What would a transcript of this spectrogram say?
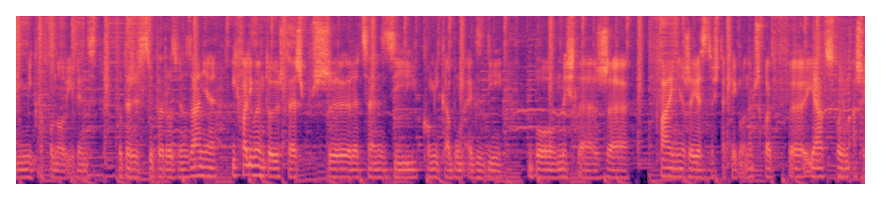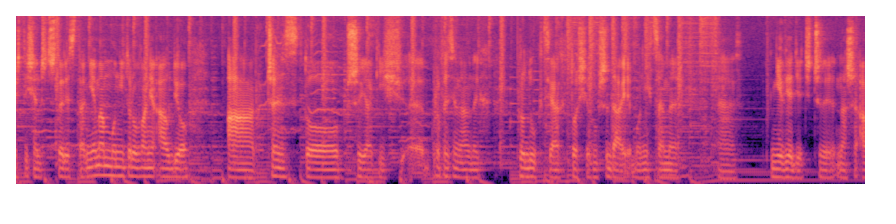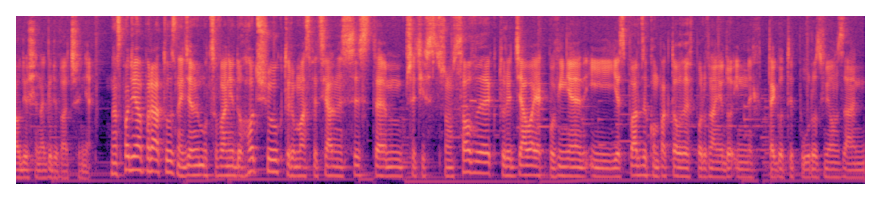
e, mikrofonowi, więc to też jest super rozwiązanie. I chwaliłem to już też przy recenzji Comica Boom XD, bo myślę, że fajnie, że jest coś takiego. Na przykład w, ja w swoim A6400 nie mam monitorowania audio, a często przy jakichś e, profesjonalnych produkcjach to się przydaje, bo nie chcemy e, nie wiedzieć, czy nasze audio się nagrywa, czy nie. Na spodzie aparatu znajdziemy mocowanie do hotshoe, który ma specjalny system przeciwwstrząsowy, który działa jak powinien i jest bardzo kompaktowy w porównaniu do innych tego typu rozwiązań.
